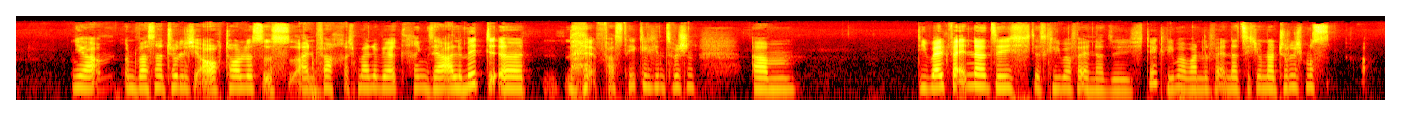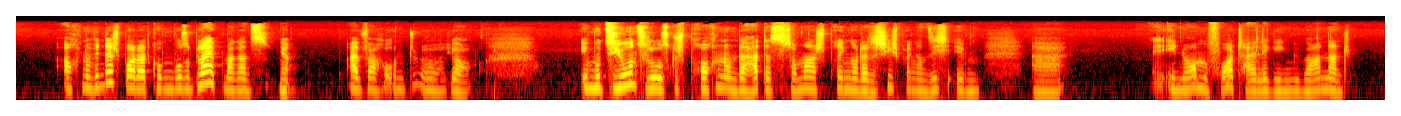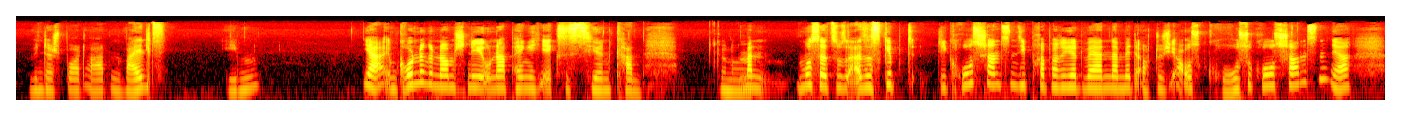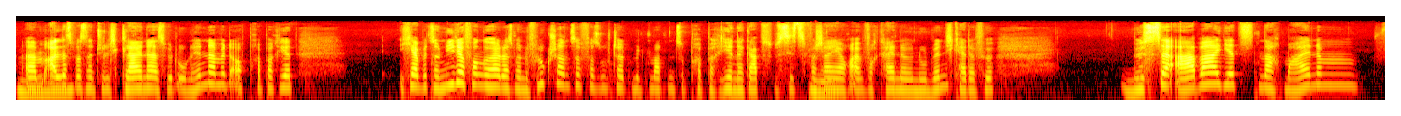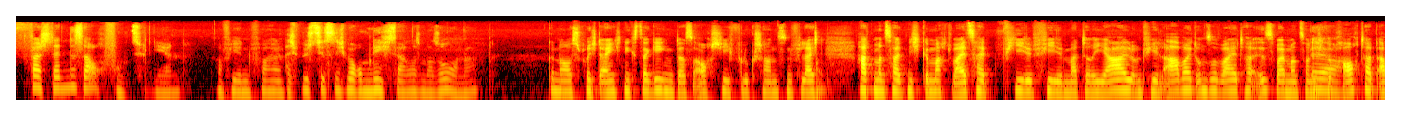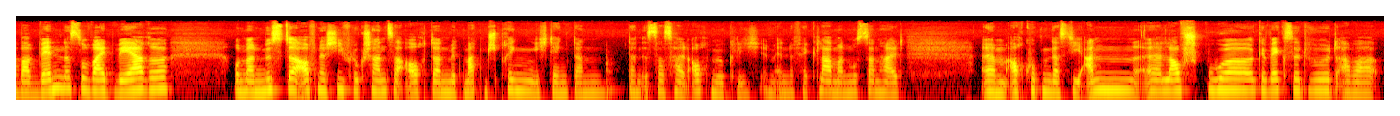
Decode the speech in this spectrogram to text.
Ja, und was natürlich auch toll ist, ist einfach, ich meine, wir kriegen es ja alle mit, äh, fast täglich inzwischen. Ähm, die Welt verändert sich, das Klima verändert sich, der Klimawandel verändert sich und natürlich muss auch eine Wintersportart gucken, wo sie bleibt, mal ganz ja. einfach und äh, ja, emotionslos gesprochen. Und da hat das Sommerspringen oder das Skispringen an sich eben äh, enorme Vorteile gegenüber anderen Wintersportarten, weil es eben ja im Grunde genommen schneeunabhängig existieren kann. Genau. Man muss dazu sagen, also es gibt die Großschanzen, die präpariert werden, damit auch durchaus große Großschanzen, ja. Ähm, mhm. Ähm, alles, was natürlich kleiner ist, wird ohnehin damit auch präpariert. Ich habe jetzt noch nie davon gehört, dass man eine Flugschanze versucht hat, mit Matten zu präparieren. Da gab es bis jetzt wahrscheinlich mhm. auch einfach keine Notwendigkeit dafür. Müsste aber jetzt nach meinem Verständnis auch funktionieren. Auf jeden Fall. Also ich wüsste jetzt nicht, warum nicht, sagen wir es mal so, ne? Genau, es spricht eigentlich nichts dagegen, dass auch Skiflugschanzen. Vielleicht hat man es halt nicht gemacht, weil es halt viel, viel Material und viel Arbeit und so weiter ist, weil man es noch nicht ja. gebraucht hat. Aber wenn es soweit wäre und man müsste auf einer Skiflugschanze auch dann mit Matten springen, ich denke, dann, dann ist das halt auch möglich im Endeffekt. Klar, man muss dann halt ähm, auch gucken, dass die Anlaufspur gewechselt wird, aber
